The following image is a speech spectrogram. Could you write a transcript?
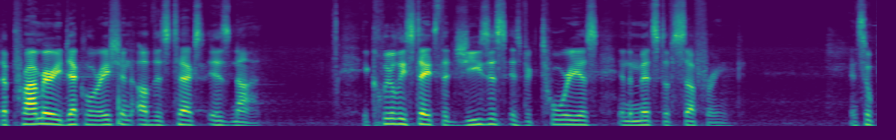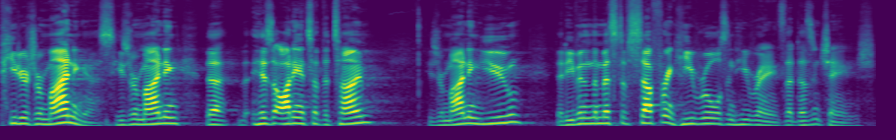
the primary declaration of this text is not. It clearly states that Jesus is victorious in the midst of suffering. And so, Peter's reminding us, he's reminding the, his audience at the time, he's reminding you that even in the midst of suffering, he rules and he reigns. That doesn't change.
